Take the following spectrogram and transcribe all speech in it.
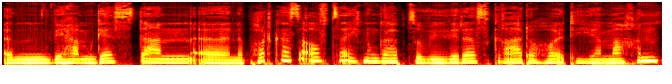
Ähm, wir haben gestern äh, eine Podcast-Aufzeichnung gehabt, so wie wir das gerade heute hier machen.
